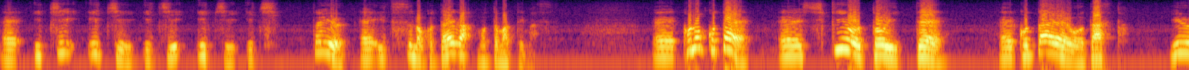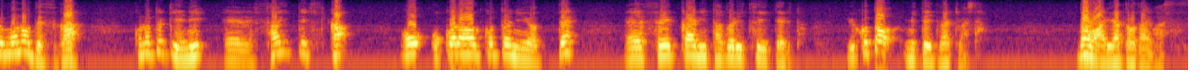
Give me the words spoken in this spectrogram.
え、11111という5つの答えが求まっています。この答え、式を解いて答えを出すというものですが、この時に最適化を行うことによって正解にたどり着いているということを見ていただきました。どうもありがとうございます。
